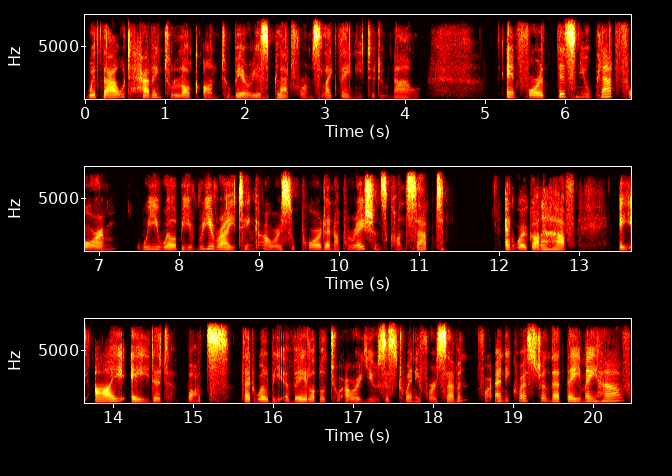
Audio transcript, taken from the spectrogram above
without having to log on to various platforms like they need to do now. And for this new platform, we will be rewriting our support and operations concept, and we're going to have AI aided bots that will be available to our users 24 7 for any question that they may have.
